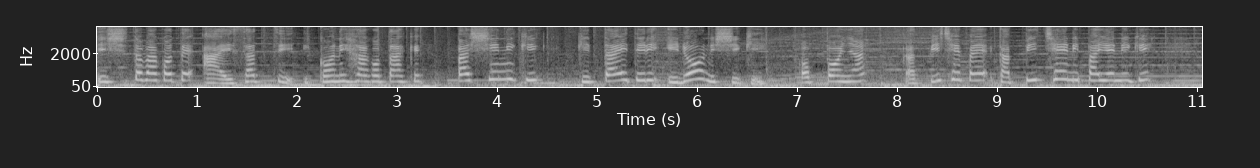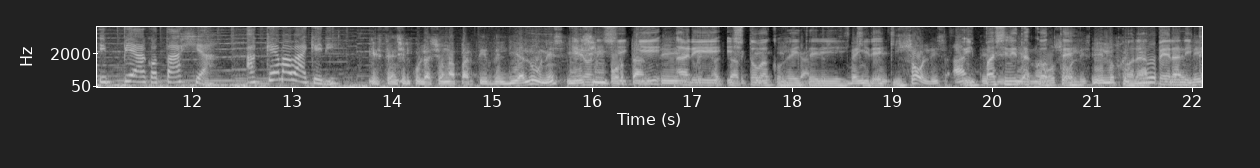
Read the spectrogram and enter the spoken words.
Ishtobakote aisati, ikoni hagotake, pashiniki, kitaitiri ironishiki. Opoña, capiche, pa- capiche ni payeniki, está en circulación a partir del día lunes y es importante resaltar que el heiteri cambio es 20 kireki. soles Y antes soles. El objetivo de la ley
